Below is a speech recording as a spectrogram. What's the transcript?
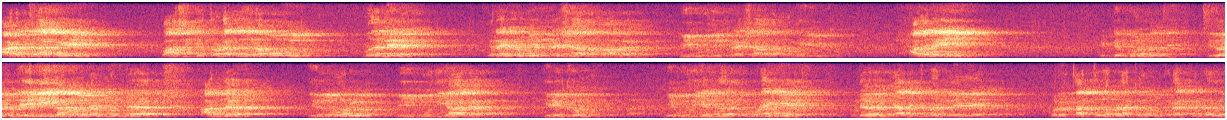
அடுத்து அங்கே வாசிக்க தொடங்குகிற போதும் முதலே இறைவனுடைய பிரசாதமாக விபூதி பிரசாதம் அங்கே இருக்கும் அதனை இட்டுக்கொண்டு இது ஒரு தெய்வீக நூல் என்கின்ற அந்த இதுவும் ஒரு விபூதியாக இருக்கும். விபூதி என்பதற்கு கூட இங்கே இந்த ஞானச்சுடரிலேயே ஒரு தத்துவ விளக்கமும் கிடக்கின்றது.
